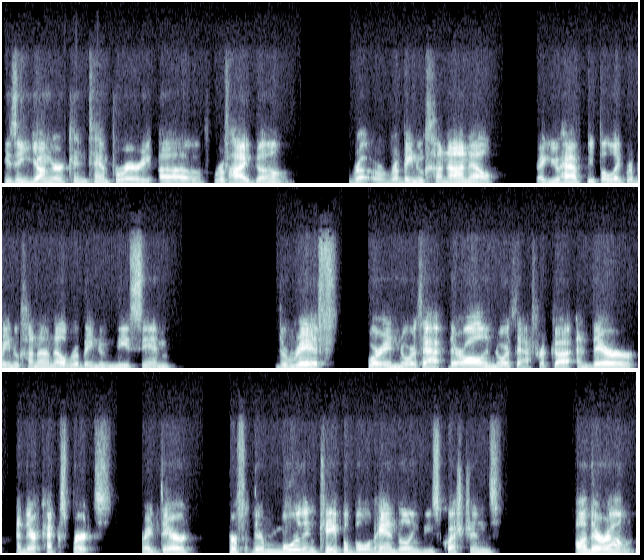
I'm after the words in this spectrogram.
he's a younger contemporary of Rav Hai or Rabbeinu Hananel, right? You have people like Rabbeinu Hananel, Rabbeinu Nisim, the Rif, who are in North, they're all in North Africa, and they're and they're experts, right? They're perfect. They're more than capable of handling these questions on their own.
